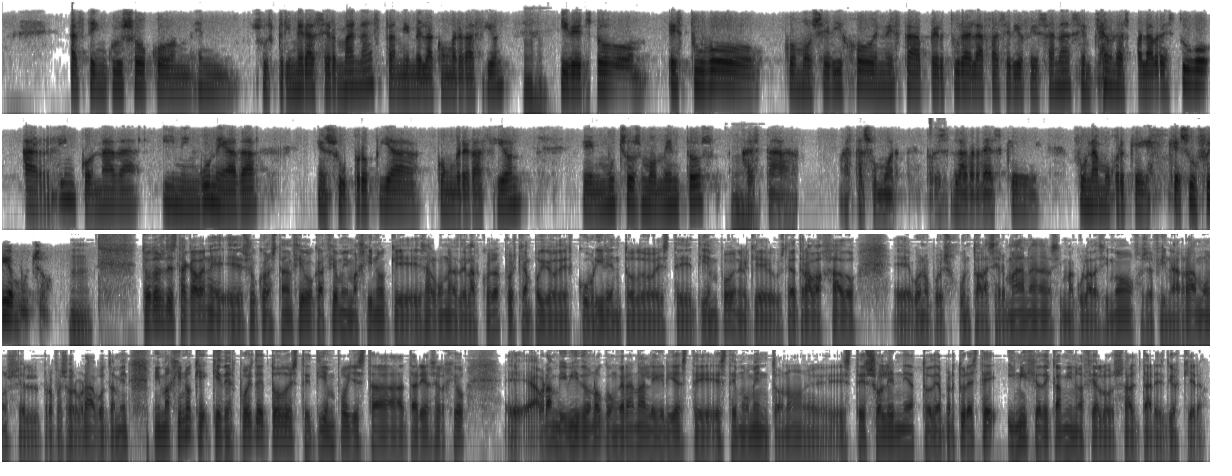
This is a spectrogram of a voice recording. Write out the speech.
hasta incluso con en sus primeras hermanas también de la congregación. Y de hecho estuvo como se dijo en esta apertura de la fase diocesana se emplearon las palabras estuvo arrinconada y ninguneada en su propia congregación en muchos momentos hasta hasta su muerte. Entonces, la verdad es que fue una mujer que, que sufrió mucho. Mm. Todos destacaban eh, eh, su constancia y vocación, me imagino que es algunas de las cosas pues que han podido descubrir en todo este tiempo en el que usted ha trabajado, eh, bueno, pues junto a las hermanas, Inmaculada Simón, Josefina Ramos, el profesor Bravo también. Me imagino que, que después de todo este tiempo y esta tarea, Sergio, habrán vivido, ¿no? Con gran alegría este, este momento, ¿no? este solemne acto de apertura, este inicio de camino hacia los altares, Dios quiera.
